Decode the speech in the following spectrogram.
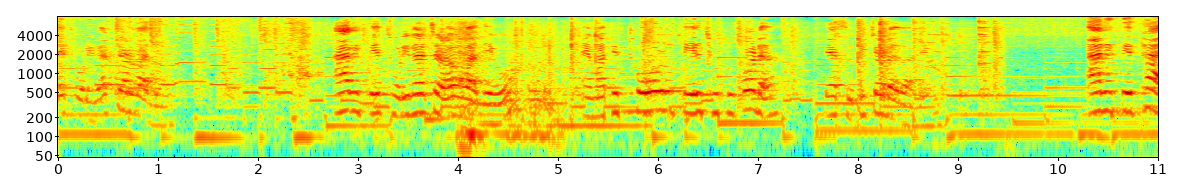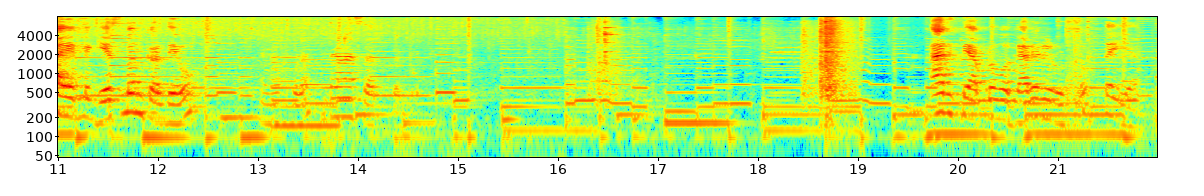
એને થોડીવાર ચડવા દેવું આ રીતે થોડી વાર ચડવા દેવો. એમાંથી થોડું તેલ છૂટું પડે, ત્યાં સુધી ચડાવવા દેવું. આ રીતે થાય એટલે ગેસ બંધ કરી દેવો. એમાં થોડા ધાણા સર્વ કરી આ રીતે આપણો વઘારેલો રોટલો તૈયાર.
